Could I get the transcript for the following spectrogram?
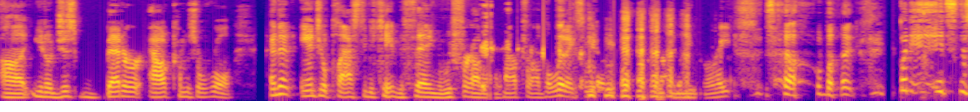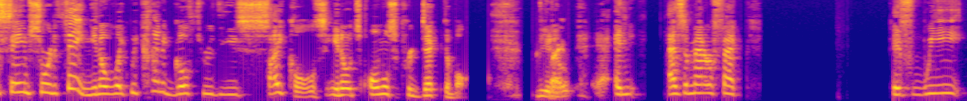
uh, you know, just better outcomes overall. And then angioplasty became the thing. We forgot about thrombolytics. Right? So, but but it's the same sort of thing. You know, like we kind of go through these cycles. You know, it's almost predictable. You right. know, and as a matter of fact, if we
